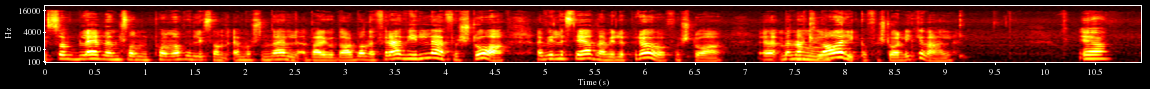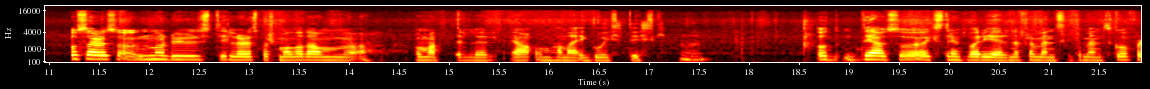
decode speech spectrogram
så ble det en sånn på en måte litt sånn emosjonell berg-og-dal-bane. For jeg ville forstå. Jeg ville se den, jeg ville prøve å forstå. Eh, men jeg Mm. klarer ikke å forstå likevel. Ja. Og så er det sånn når du stiller det spørsmålet da om, om at Eller ja, om han er egoistisk. Og det er jo så ekstremt varierende fra menneske til menneske for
